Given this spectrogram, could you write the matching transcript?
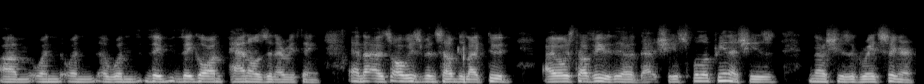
um, when when uh, when they they go on panels and everything. And it's always been something like, dude, I always tell people that she's Filipina. She's you know she's a great singer,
